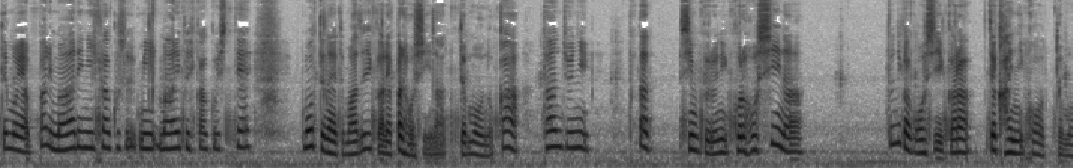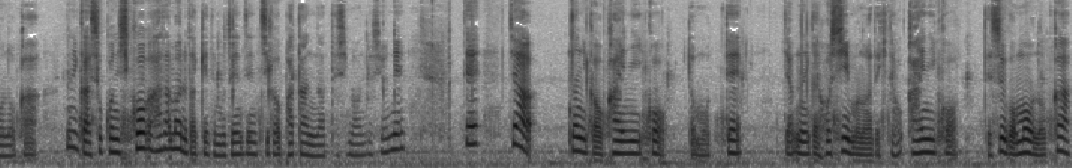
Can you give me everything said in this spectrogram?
でもやっぱり周りに比較する周りと比較して持ってないとまずいからやっぱり欲しいなって思うのか単純にただシンプルにこれ欲しいな。とにかく欲しいからじゃあ買いに行こうって思うのか。何かそこに思考が挟まるだけでも全然違うパターンになってしまうんですよね。でじゃあ何かを買いに行こうと思ってじゃあ何か欲しいものができて買いに行こうってすぐ思うのか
